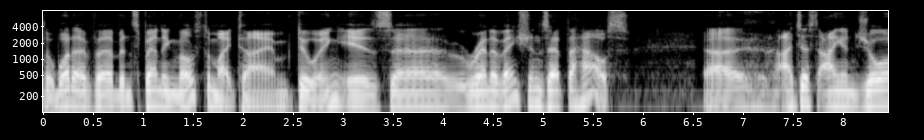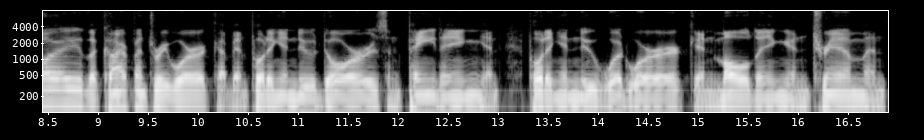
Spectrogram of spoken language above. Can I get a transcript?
what I've uh, been spending most of my time doing is uh, renovations at the house. Uh, I just I enjoy the carpentry work. I've been putting in new doors and painting and putting in new woodwork and molding and trim and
